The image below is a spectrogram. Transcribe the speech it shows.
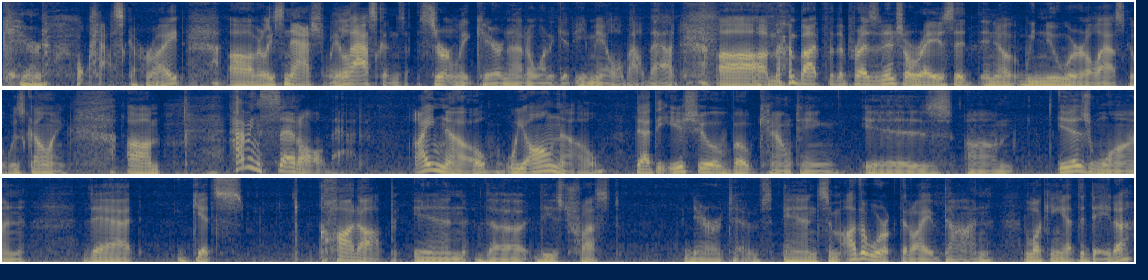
cared Alaska, right? Um, at least nationally. Alaskans certainly cared, and I don't want to get email about that. Um, but for the presidential race, it, you know, we knew where Alaska was going. Um, having said all that, I know, we all know, that the issue of vote counting is um, is one that gets caught up in the these trust narratives. And some other work that I've done looking at the data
